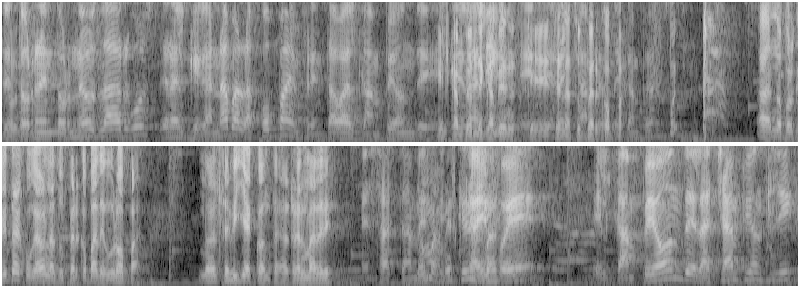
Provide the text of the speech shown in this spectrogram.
De Torneo. en torneos largos, era el que ganaba la copa, enfrentaba al campeón de El campeón la de campeones, liga. que es la Supercopa. campeones. Pues- Ah, no, porque ahorita jugaron la Supercopa de Europa. No el Sevilla contra el Real Madrid. Exactamente. No mames, que ahí fue el campeón de la Champions League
